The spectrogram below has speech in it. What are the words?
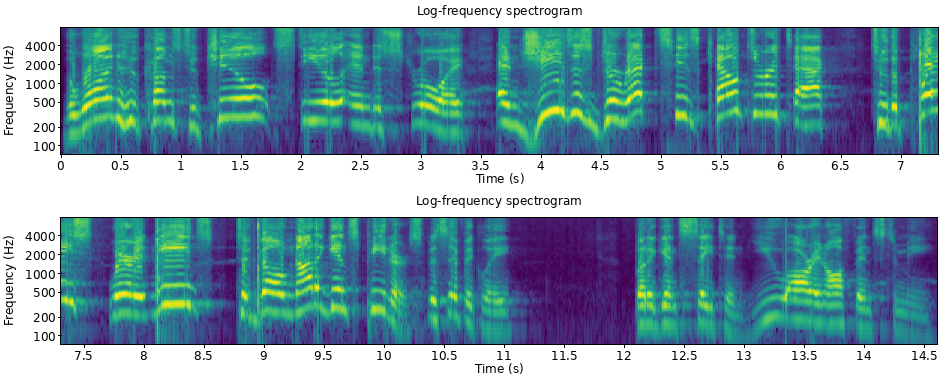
the one who comes to kill, steal, and destroy. And Jesus directs his counterattack to the place where it needs to go, not against Peter specifically, but against Satan. You are an offense to me.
